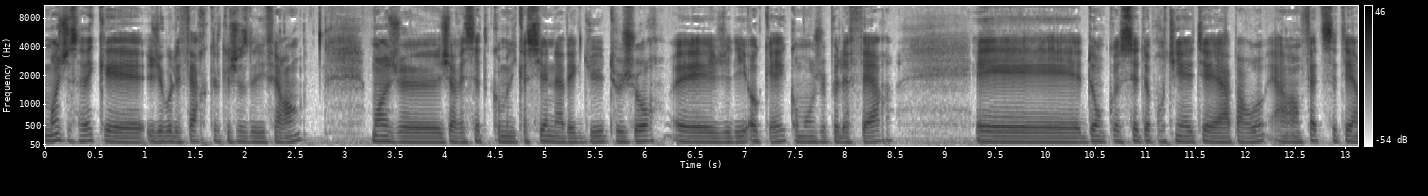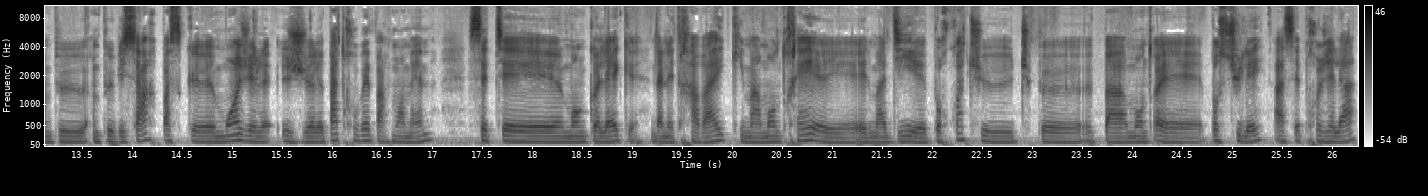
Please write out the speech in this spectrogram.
moi je savais que je voulais faire quelque chose de différent. Moi, j'avais cette communication avec Dieu toujours et j'ai dit ok, comment je peux le faire? Et donc, cette opportunité apparue. En fait, c'était un peu, un peu bizarre parce que moi, je ne l'ai pas trouvé par moi-même. C'était mon collègue dans le travail qui m'a montré et il m'a dit pourquoi tu ne peux pas montrer, postuler à ces projets-là.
